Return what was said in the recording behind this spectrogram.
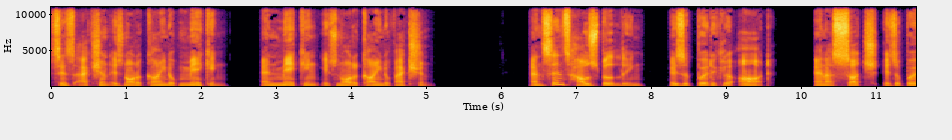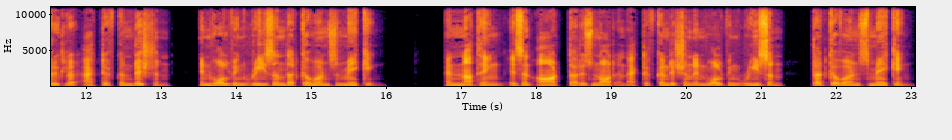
since action is not a kind of making, and making is not a kind of action. And since house building is a particular art, and as such is a particular active condition involving reason that governs making, and nothing is an art that is not an active condition involving reason that governs making,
